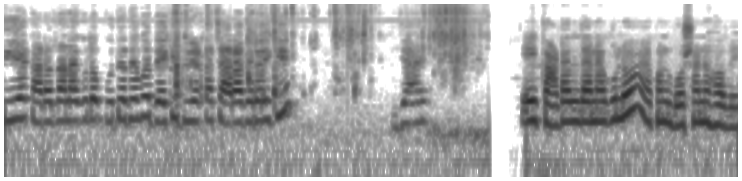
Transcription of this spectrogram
দিয়ে কাঁঠাল দানাগুলো পুঁতে দেবো। দেখি দুই একটা চারা বেরোয় কি। যাই। এই কাঁঠাল দানাগুলো এখন বসানো হবে।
